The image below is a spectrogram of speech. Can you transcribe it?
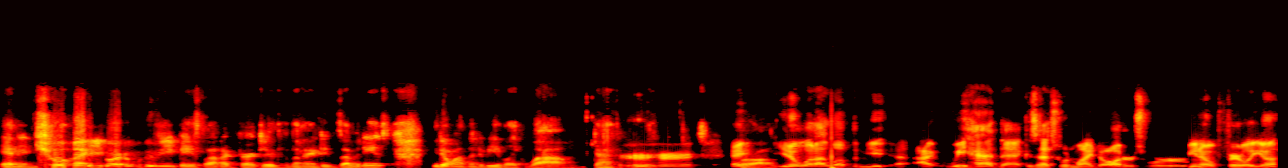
and enjoy your movie based on a cartoon from the 1970s. You don't want them to be like, "Wow, death." really Hey, you know what? I love the music. I we had that because that's when my daughters were, you know, fairly young,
